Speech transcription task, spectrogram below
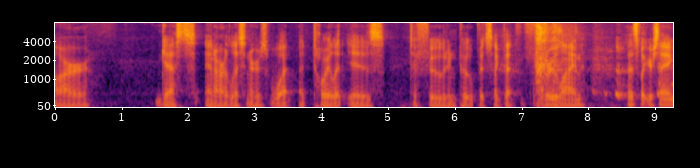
our guests and our listeners what a toilet is to food and poop. It's like that through line. That's what you're saying.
